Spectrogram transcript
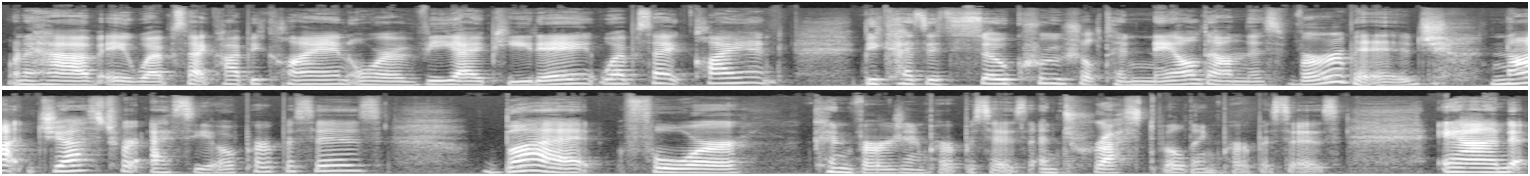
when I have a website copy client or a VIP day website client because it's so crucial to nail down this verbiage, not just for SEO purposes, but for conversion purposes and trust building purposes. And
